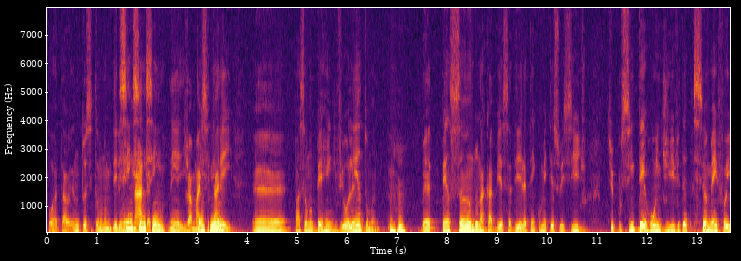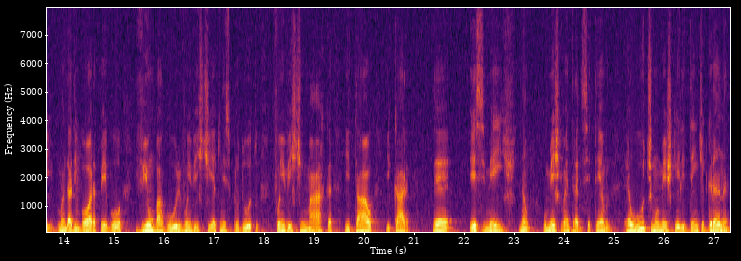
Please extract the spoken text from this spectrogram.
porra, tá, eu não estou citando o nome dele Sim, nem nada, sim. nem jamais Tranquilo. citarei. É, passando um perrengue violento, mano Uhum. é, pensando na cabeça dele até em cometer suicídio. Tipo, se enterrou em dívida, também foi mandado embora, pegou, viu um bagulho, vou investir aqui nesse produto, foi investir em marca e tal. E, cara, é, esse mês, não, o mês que vai entrar de setembro é o último mês que ele tem de grana.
